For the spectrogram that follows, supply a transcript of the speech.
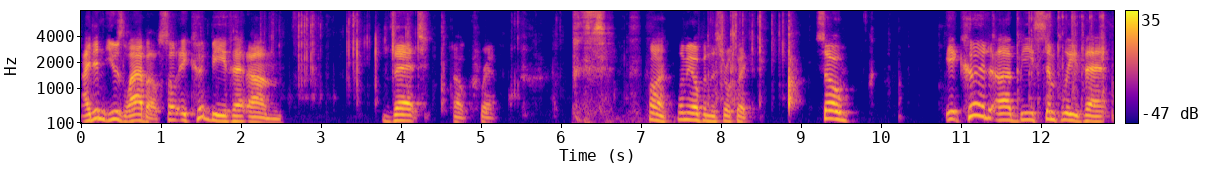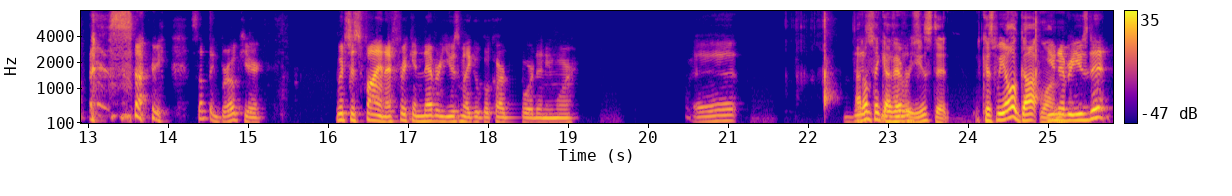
I didn't use Labo, so it could be that um that oh crap. Hold on, let me open this real quick. So it could uh, be simply that sorry, something broke here, which is fine. I freaking never use my Google Cardboard anymore. Uh, I don't think I've ever used it because we all got one. You never used it?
